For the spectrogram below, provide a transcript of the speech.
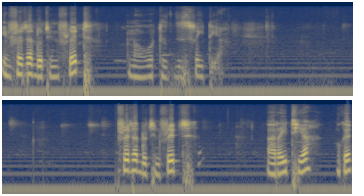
inflator dot inflate. Now what is this right here? Inflator dot inflate uh, right here okay?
